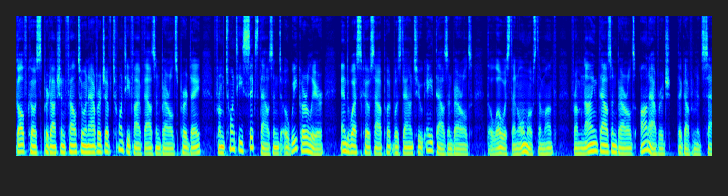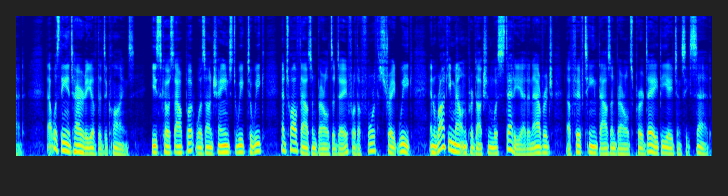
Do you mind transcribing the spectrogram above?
Gulf Coast production fell to an average of 25,000 barrels per day from 26,000 a week earlier, and West Coast output was down to 8,000 barrels, the lowest in almost a month, from 9,000 barrels on average, the government said. That was the entirety of the declines. East Coast output was unchanged week to week at 12,000 barrels a day for the fourth straight week, and Rocky Mountain production was steady at an average of 15,000 barrels per day, the agency said.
